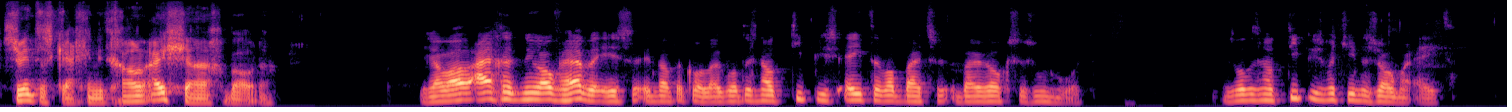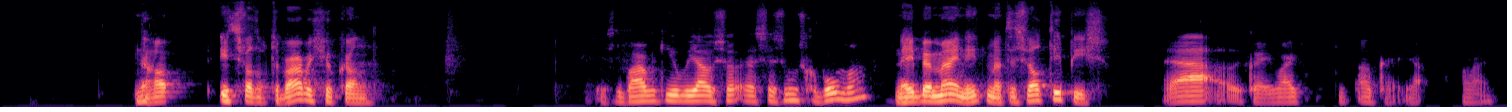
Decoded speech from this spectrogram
Zwinters krijg je niet gauw een ijsje aangeboden. Ja, waar we eigenlijk nu over hebben is, en dat ook wel leuk, wat is nou typisch eten wat bij, het, bij welk seizoen hoort? Dus wat is nou typisch wat je in de zomer eet? Nou, iets wat op de barbecue kan. Is de barbecue bij jou eh, seizoensgebonden? Nee, bij mij niet, maar het is wel typisch. Ja, oké, maar oké, ja, alright.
